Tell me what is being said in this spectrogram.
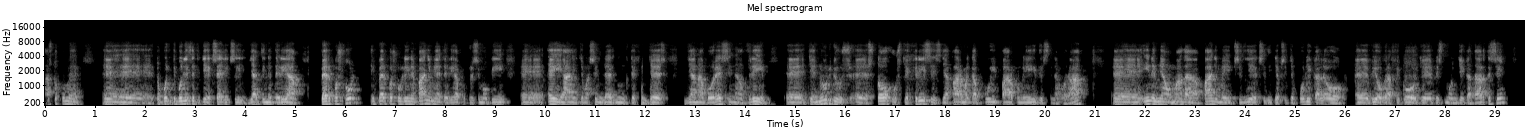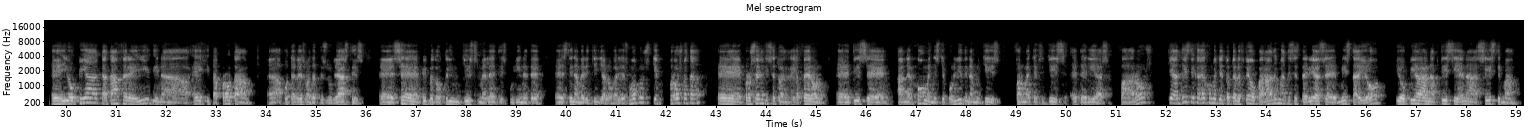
ας το πούμε, ε, το, την πολύ θετική εξέλιξη για την εταιρεία Purposeful, η Purposeful είναι πάλι μια εταιρεία που χρησιμοποιεί ε, AI και machine learning τεχνικές για να μπορέσει να βρει ε, καινούριους ε, στόχους και χρήσεις για φάρμακα που υπάρχουν ήδη στην αγορά. Ε, είναι μια ομάδα πάλι με υψηλή εξειδίκευση και πολύ καλό ε, βιογραφικό και επιστημονική κατάρτιση, ε, η οποία κατάφερε ήδη να έχει τα πρώτα αποτελέσματα της δουλειάς της σε επίπεδο κλινικής μελέτης που γίνεται στην Αμερική για λογαριασμό τους και πρόσφατα προσέλκυσε το ενδιαφέρον της ανερχόμενης και πολύ δυναμικής φαρμακευτικής εταιρείας Φάρος. Και αντίστοιχα έχουμε και το τελευταίο παράδειγμα της εταιρείας Mista.io η οποία αναπτύσσει ένα σύστημα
